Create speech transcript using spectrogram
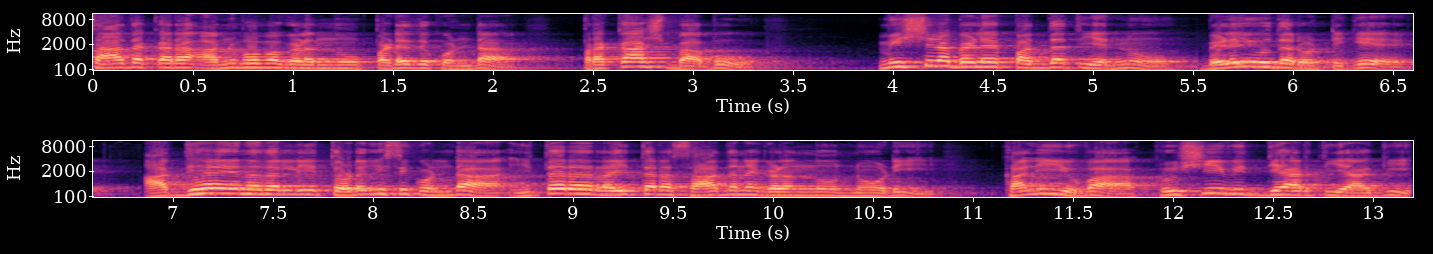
ಸಾಧಕರ ಅನುಭವಗಳನ್ನು ಪಡೆದುಕೊಂಡ ಪ್ರಕಾಶ್ ಬಾಬು ಮಿಶ್ರ ಬೆಳೆ ಪದ್ಧತಿಯನ್ನು ಬೆಳೆಯುವುದರೊಟ್ಟಿಗೆ ಅಧ್ಯಯನದಲ್ಲಿ ತೊಡಗಿಸಿಕೊಂಡ ಇತರ ರೈತರ ಸಾಧನೆಗಳನ್ನು ನೋಡಿ ಕಲಿಯುವ ಕೃಷಿ ವಿದ್ಯಾರ್ಥಿಯಾಗಿ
